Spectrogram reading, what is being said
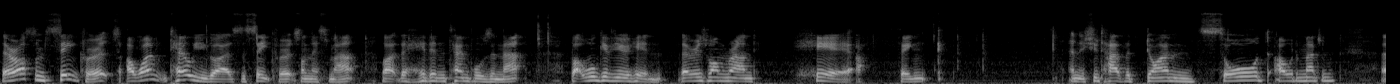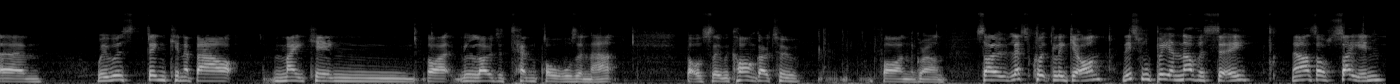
There are some secrets. I won't tell you guys the secrets on this map, like the hidden temples and that. But we'll give you a hint. There is one around here, I think and it should have a diamond sword I would imagine. Um, we was thinking about making like loads of temples and that but obviously we can't go too far in the ground. So let's quickly get on. This will be another city. Now as I was saying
